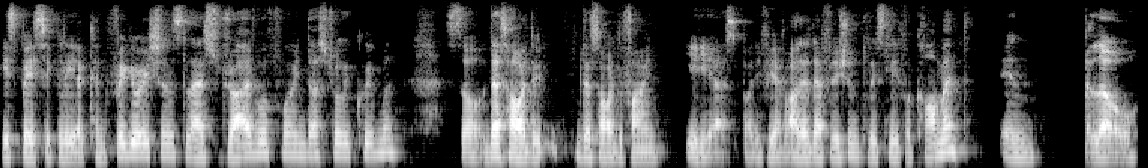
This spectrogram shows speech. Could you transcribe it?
It's basically a configuration slash driver for industrial equipment. So that's how I that's how I define EDS. But if you have other definition, please leave a comment in below.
